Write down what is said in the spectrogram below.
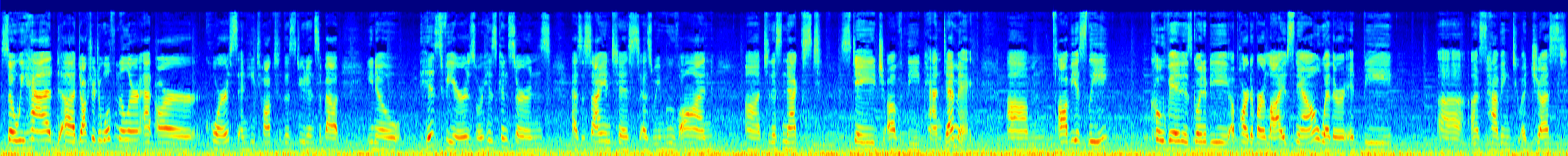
so we had uh, Dr. DeWolfe Miller at our course, and he talked to the students about, you know, his fears or his concerns as a scientist as we move on uh, to this next stage of the pandemic. Um, obviously, COVID is going to be a part of our lives now, whether it be uh, us having to adjust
